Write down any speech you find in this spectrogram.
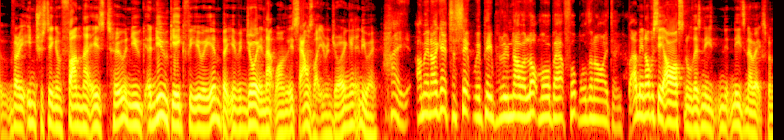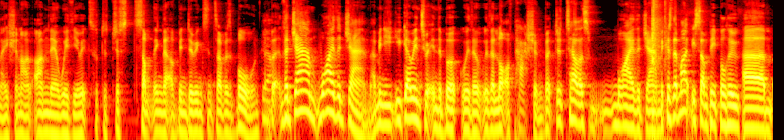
very interesting and fun that is too. A new, a new gig for you, Ian, but you're enjoying that one. It sounds like you're enjoying it anyway. Hey, I mean, I get to sit with people who know a lot more about football than I do. I mean, obviously Arsenal. There's need, needs no explanation. I'm, I'm there with you. It's sort of just something that I've been doing since I was born. Yeah. But the Jam, why the Jam? I mean, you, you go into it in the book with a with a lot of passion, but to tell us why the Jam, because there might be some people who, um,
